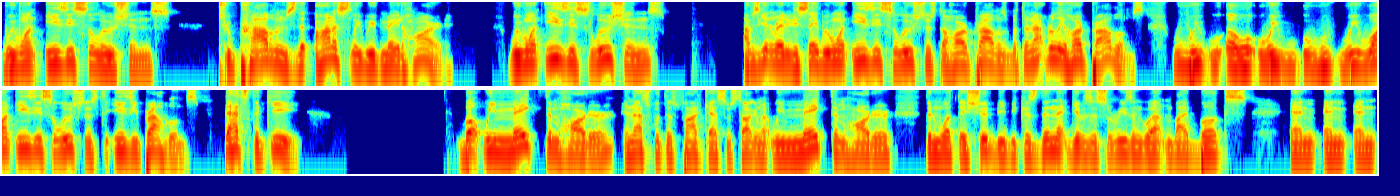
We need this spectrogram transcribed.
We want easy solutions to problems that honestly we've made hard. We want easy solutions. I was getting ready to say we want easy solutions to hard problems, but they're not really hard problems. We uh, we we want easy solutions to easy problems. That's the key. But we make them harder, and that's what this podcast was talking about. We make them harder than what they should be because then that gives us a reason to go out and buy books, and and and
